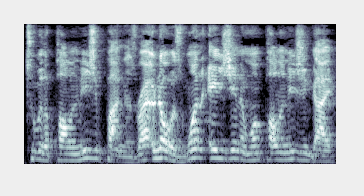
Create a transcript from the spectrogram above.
two of the Polynesian partners, right? No, it was one Asian and one Polynesian guy,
